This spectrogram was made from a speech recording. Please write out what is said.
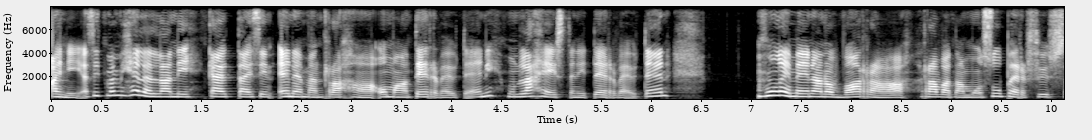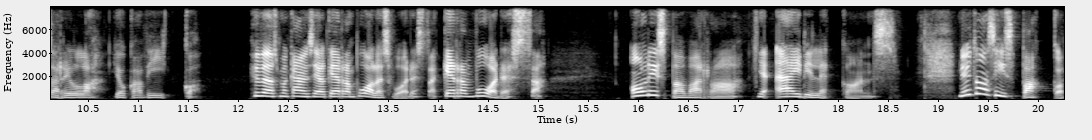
Ai niin, ja sitten mä mielelläni käyttäisin enemmän rahaa omaan terveyteeni, mun läheisteni terveyteen, Mulla ei meinaa ole varaa ravata mun superfyssarilla joka viikko. Hyvä, jos mä käyn siellä kerran puolessa vuodessa, kerran vuodessa. Olispa varaa ja äidille kans. Nyt on siis pakko.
